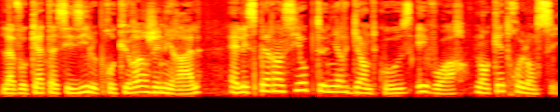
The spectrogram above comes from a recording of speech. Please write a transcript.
L'avocate a saisi le procureur général. Elle espère ainsi obtenir gain de cause et voir l'enquête relancée.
